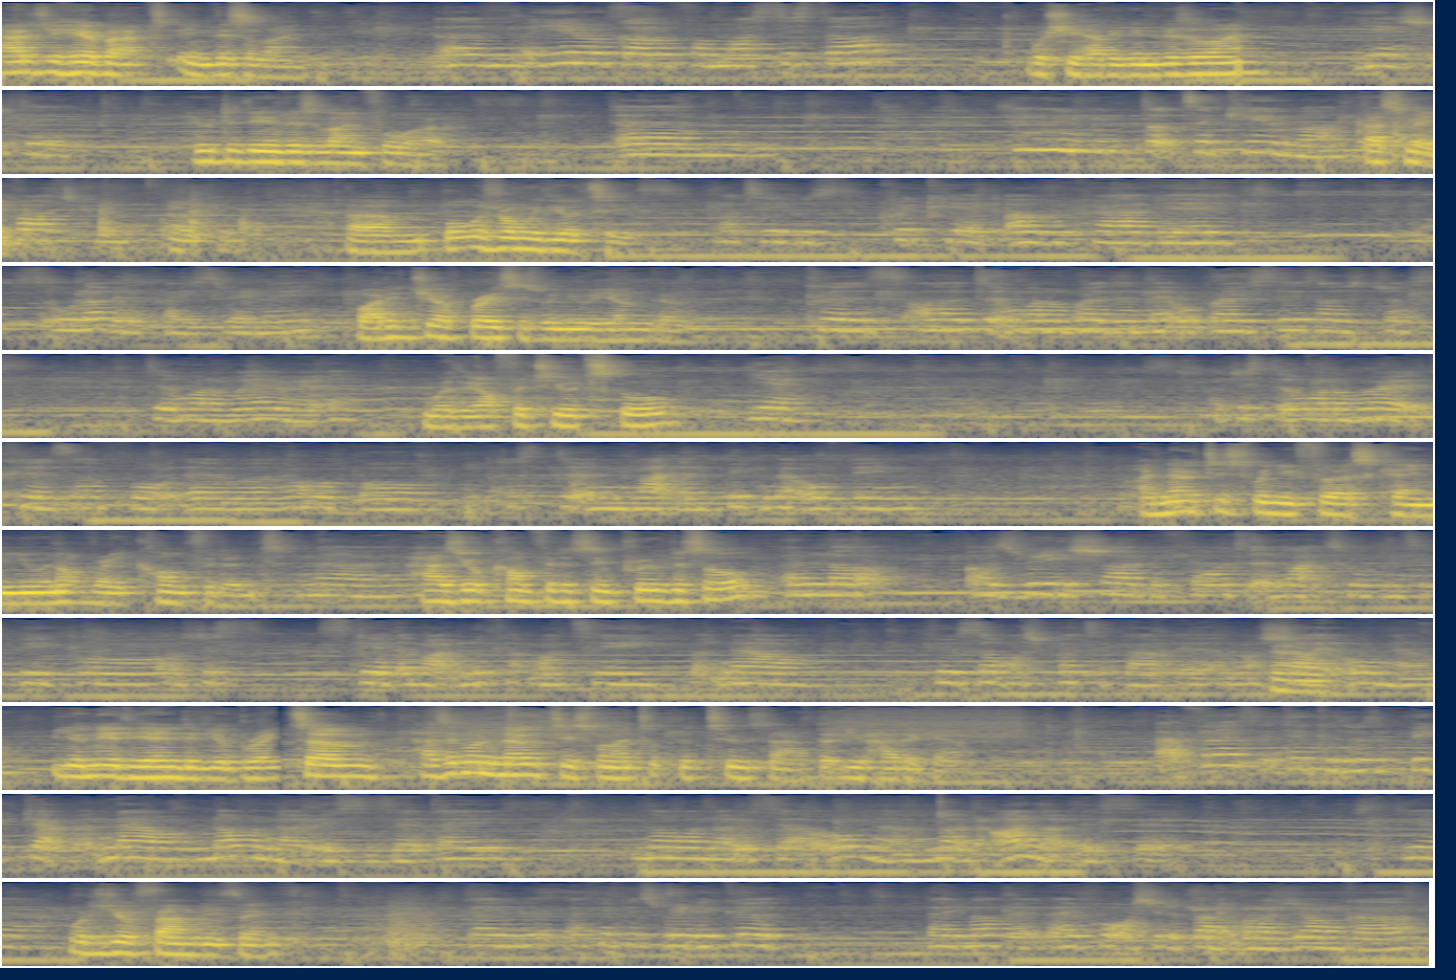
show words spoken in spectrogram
How did you hear about Invisalign? Um, a year ago from my sister. Was she having Invisalign? Yes, she did. Who did the Invisalign for her? Um, Dr. Kumar. That's me. Okay. Um, what was wrong with your teeth? My teeth was crooked, overcrowded. It's all over the place, really. Why didn't you have braces when you were younger? Because I didn't want to wear the metal braces. I was just didn't want to wear it. Were they offered to you at school? Yes. I just didn't want to wear it because I thought they were horrible. Just didn't like the big metal thing. I noticed when you first came and you were not very confident. No. Has your confidence improved at all? a lot. I was really shy before, I didn't like talking to people. I was just scared they might look at my teeth, but now feel so much better about it. I'm not shy at all now. You're near the end of your break. Um, has anyone noticed when I took the tooth out that you had a gap? At first it did because there was a big gap, but now no one notices it. They, no one notices it at all now. Not even I notice it. Yeah, What does your family think? they, they think it's really good. They love it. They thought I should have done it when I was younger.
